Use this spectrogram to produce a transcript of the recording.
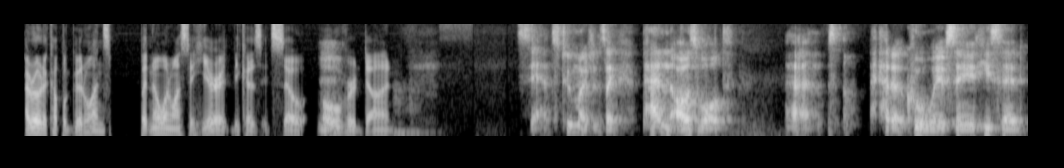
I wrote a couple good ones but no one wants to hear it because it's so Mm. overdone Yeah, it's too much. It's like Patton Oswalt uh, had a cool way of saying it. He said,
